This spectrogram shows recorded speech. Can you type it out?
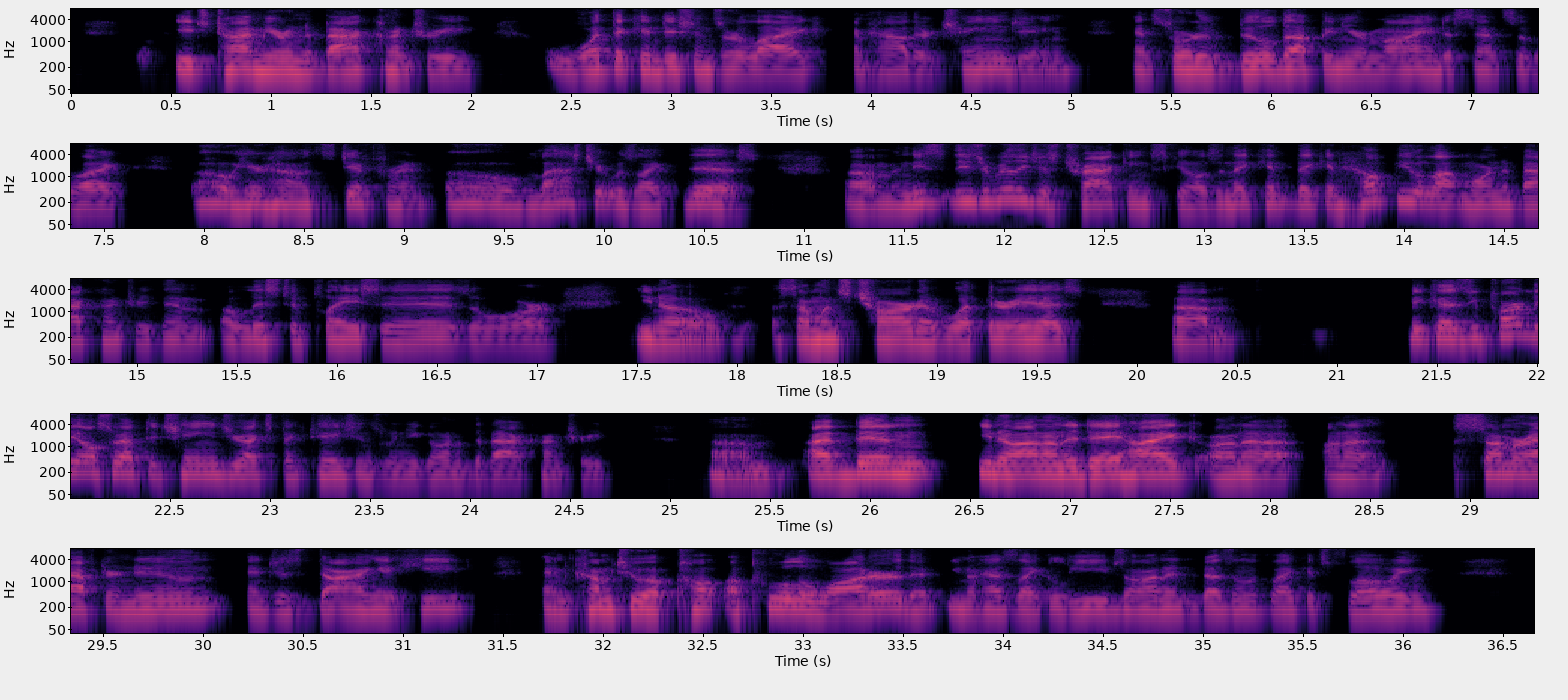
each time you're in the backcountry what the conditions are like and how they're changing and sort of build up in your mind a sense of like oh here how it's different. Oh last year it was like this. Um, and these these are really just tracking skills and they can they can help you a lot more in the backcountry than a list of places or you know someone's chart of what there is. Um, because you partly also have to change your expectations when you go into the backcountry. Um, i've been you know out on a day hike on a on a summer afternoon and just dying of heat and come to a, po- a pool of water that you know has like leaves on it and doesn't look like it's flowing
